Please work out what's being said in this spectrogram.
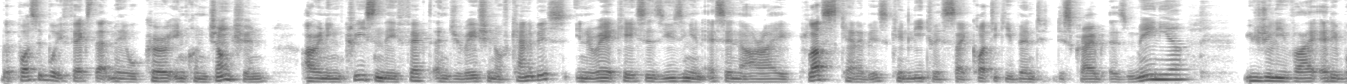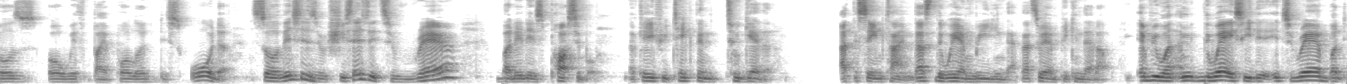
the possible effects that may occur in conjunction are an increase in the effect and duration of cannabis. In rare cases, using an SNRI plus cannabis can lead to a psychotic event described as mania, usually via edibles or with bipolar disorder. So this is she says it's rare, but it is possible. Okay, if you take them together at the same time. That's the way I'm reading that. That's the way I'm picking that up. Everyone, I mean, the way I see it, it's rare, but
